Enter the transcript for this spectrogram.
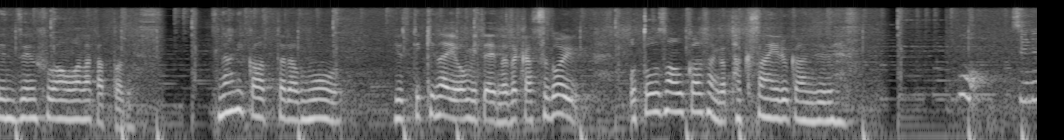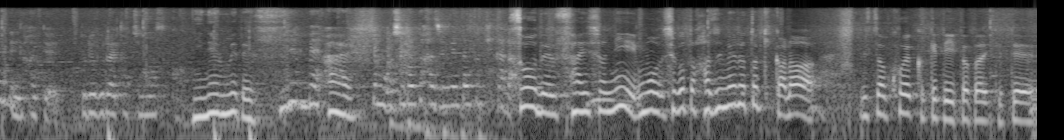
全然不安はなかったです。何かあったらもう言ってきなよみたいなだからすごいお父さんお母さんがたくさんいる感じです。もう青年部に入ってどれぐらい経ちますか？2年目です。2年目？はい。でもお仕事始めた時から？そうです。最初にもう仕事始める時から実は声かけていただいてて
